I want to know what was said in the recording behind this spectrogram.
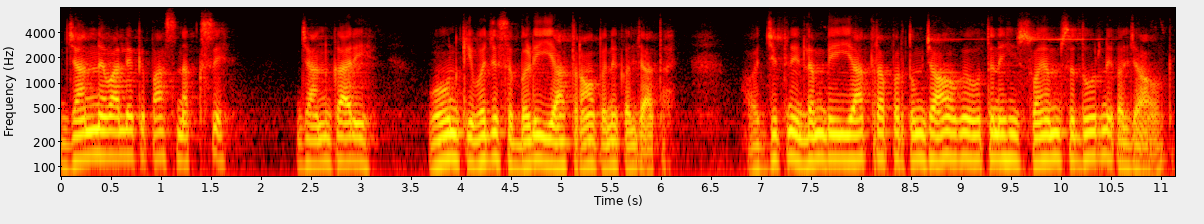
जानने वाले के पास नक्शे, जानकारी, वो उनकी वजह से बड़ी यात्राओं पर निकल जाता है। और जितनी लंबी यात्रा पर तुम जाओगे, उतने ही स्वयं से दूर निकल जाओगे।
